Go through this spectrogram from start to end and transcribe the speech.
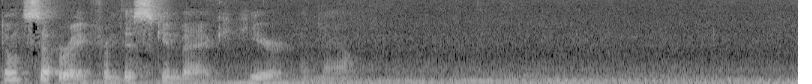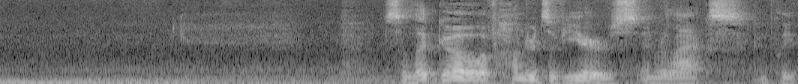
don't separate from this skin bag here and now. So let go of hundreds of years and relax completely.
